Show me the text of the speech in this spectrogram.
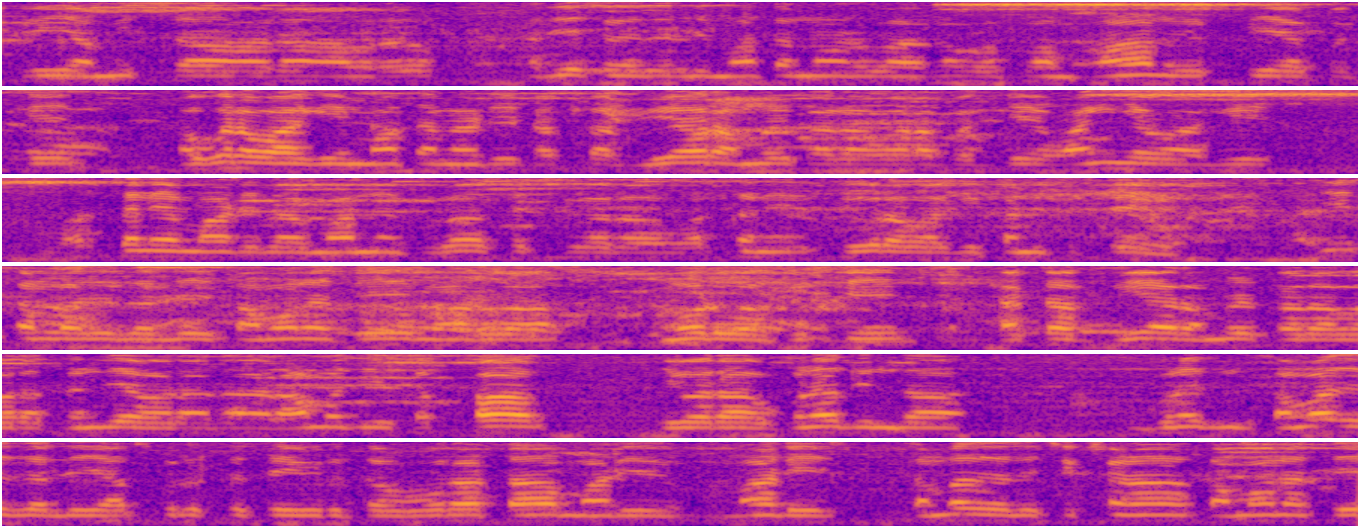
ಶ್ರೀ ಅಮಿತ್ ಶಾ ಅವರ ಅವರು ಅಧಿವೇಶನದಲ್ಲಿ ಮಾತನಾಡುವಾಗ ಒಬ್ಬ ಮಹಾನ್ ವ್ಯಕ್ತಿಯ ಬಗ್ಗೆ ಹಗುರವಾಗಿ ಮಾತನಾಡಿ ಡಾಕ್ಟರ್ ಬಿ ಆರ್ ಅಂಬೇಡ್ಕರ್ ಅವರ ಬಗ್ಗೆ ವ್ಯಂಗ್ಯವಾಗಿ ವರ್ತನೆ ಮಾಡಿದ ಮಾನ್ಯ ಗೃಹ ಸಚಿವರ ವರ್ತನೆ ತೀವ್ರವಾಗಿ ಖಂಡಿಸುತ್ತೇವೆ. ಈ ಸಮಾಜದಲ್ಲಿ ಸಮಾನತೆ ಮಾಡುವ, ನೋಡುವ ದೃಷ್ಟಿ ಡಾಕ್ಟರ್ ಬಿ ಆರ್ ಅಂಬೇಡ್ಕರ್ ಅವರ ತಂದೆಯವರಾದ ರಾಮಜಿ ಸತ್ಪಾಲ್ ಇವರ ಗುಣದಿಂದ ಗುಣದಿಂದ ಸಮಾಜದಲ್ಲಿ ಅಸ್ಪೃಶ್ಯತೆ ವಿರುದ್ಧ ಹೋರಾಟ ಮಾಡಿ ಮಾಡಿ ಸಮಾಜದಲ್ಲಿ ಶಿಕ್ಷಣ, ಸಮಾನತೆ,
